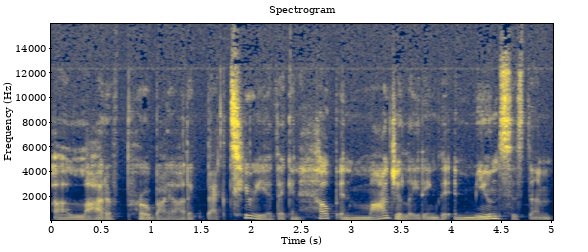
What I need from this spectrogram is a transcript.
a lot of probiotic bacteria that can help in modulating the immune system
